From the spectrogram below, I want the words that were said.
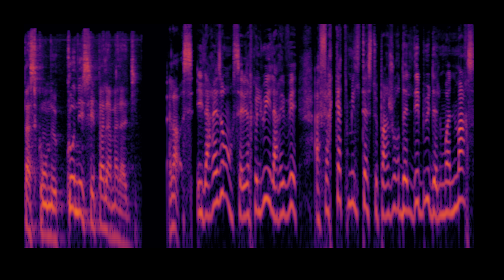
parce qu'on ne connaissait pas la maladie. Alors, il a raison. C'est-à-dire que lui, il arrivait à faire 4000 tests par jour dès le début, dès le mois de mars.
